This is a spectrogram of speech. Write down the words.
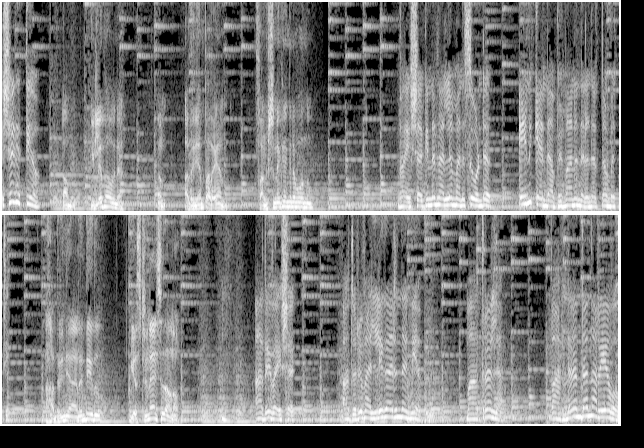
വൈശാഖ് എത്തിയോ ഇല്ല ഭാവന. അത് ഞാൻ പറയാം. ഫംഗ്ഷനൊക്കെ എങ്ങനെ പോന്നു വൈശാഖിന്റെ നല്ല മനസ്സുകൊണ്ട് എനിക്ക് എന്റെ അഭിമാനം നിലനിർത്താൻ പറ്റി. അത് ഞാൻ എന്ത് ചെയ്തു? ഗസ്റ്റിനെ അയച്ചതാണോ? അതെ വൈശാഖ്. അതൊരു വലിയ കാര്യം തന്നെയാ. മാത്രല്ല പറഞ്ഞത് എന്താണെന്നറിയാവോ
